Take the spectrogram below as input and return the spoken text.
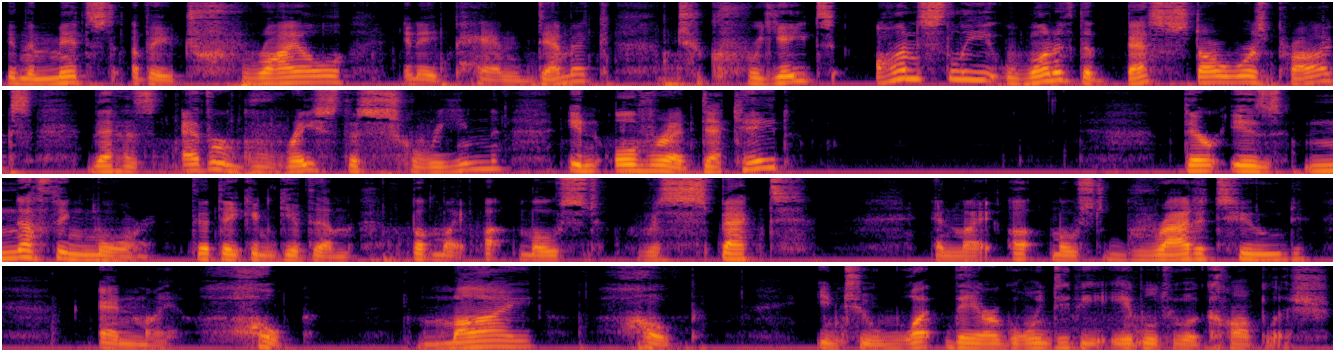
in the midst of a trial in a pandemic to create, honestly, one of the best Star Wars products that has ever graced the screen in over a decade. There is nothing more that they can give them but my utmost respect and my utmost gratitude and my hope. My hope into what they are going to be able to accomplish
